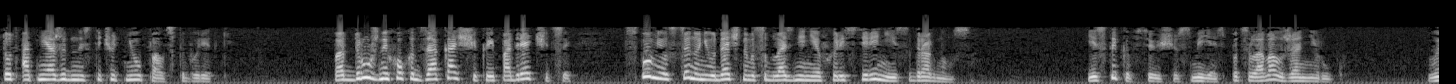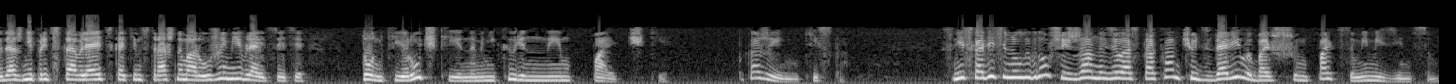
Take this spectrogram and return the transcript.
Тот от неожиданности чуть не упал с табуретки. Под дружный хохот заказчика и подрядчицы вспомнил сцену неудачного соблазнения в холестерине и содрогнулся. Естыков, все еще смеясь, поцеловал Жанне руку. «Вы даже не представляете, каким страшным оружием являются эти тонкие ручки и наманикюренные им пальчики. Покажи ему, киска». Снисходительно улыбнувшись, Жанна взяла стакан, чуть сдавила большим пальцем и мизинцем.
